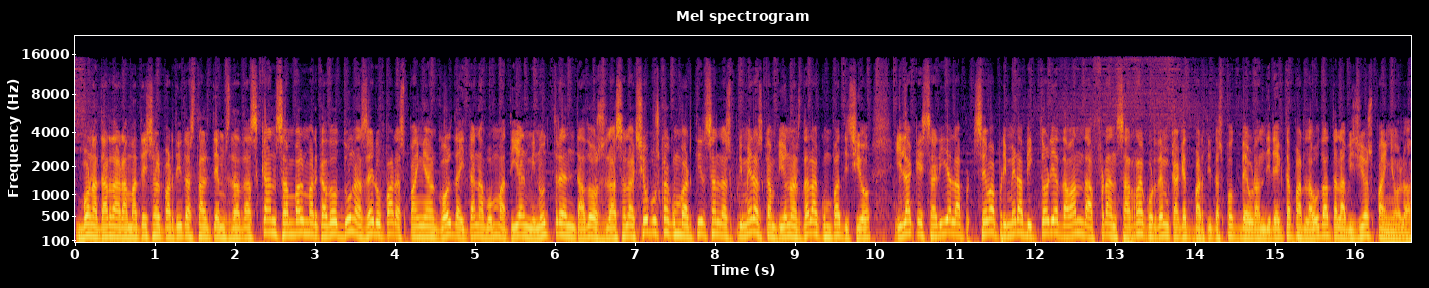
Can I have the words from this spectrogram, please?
Bona tarda. Ara mateix el partit està al temps de descans amb el marcador d'1-0 per Espanya, gol d'Aitana Bonmatí al minut 32. La selecció busca convertir-se en les primeres campiones de la competició i la que seria la seva primera victòria davant de França. Recordem que aquest partit es pot veure en directe per la UDA Televisió Espanyola.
